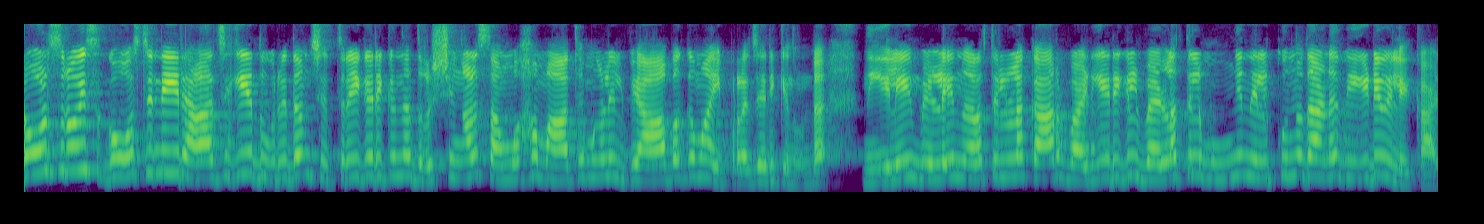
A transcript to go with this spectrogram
റോൾസ് റോയ്സ് ഗോസ്റ്റിന്റെ ഈ രാജകീയ ദുരിതം ചിത്രീകരിക്കുന്ന ദൃശ്യങ്ങൾ സമൂഹ മാധ്യമങ്ങളിൽ വ്യാപകമായി പ്രചരിക്കുന്നുണ്ട്. നീലയും വെള്ളയും നിറത്തിലുള്ള കാർ വഴിയരികിൽ വെള്ളത്തിൽ മുങ്ങി നിൽക്കുന്നതാണ് വീഡിയോയിലെ കാഴ്ച.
